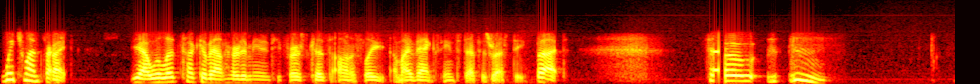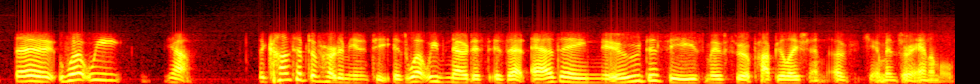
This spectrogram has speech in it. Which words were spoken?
which one first right. Yeah, well, let's talk about herd immunity first because honestly, my vaccine stuff is rusty. But so the what we yeah the concept of herd immunity is what we've noticed is that as a new disease moves through a population of humans or animals,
